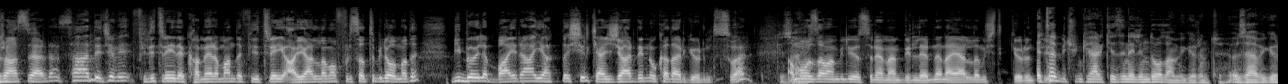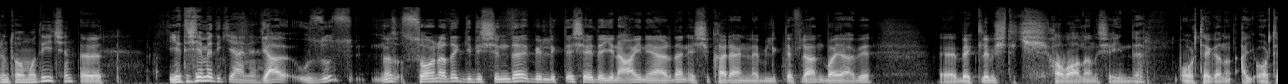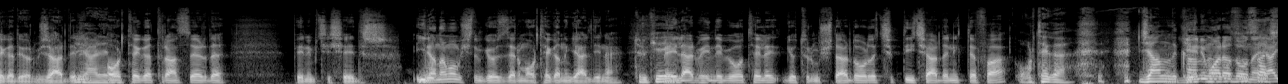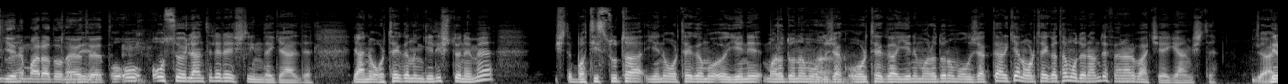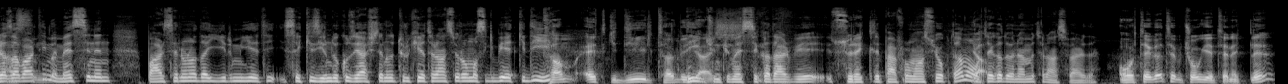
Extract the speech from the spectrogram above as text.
transferden sadece ve filtreyi de kameraman da filtreyi ayarlama fırsatı bile olmadı. Bir böyle bayrağa yaklaşırken Jardel'in o kadar görüntüsü var. Güzel. Ama o zaman biliyorsun hemen birilerinden ayarlamıştık E görüntüyü. tabi çünkü herkesin elinde olan bir görüntü. Özel bir görüntü olmadığı için Evet. yetişemedik yani. Ya uzun sonra da gidişinde birlikte şeyde yine aynı yerden eşi Karen'le birlikte falan bayağı bir e, beklemiştik havaalanı şeyinde. Ortega'nın ay Ortega diyorum Jardel'in. Jardel'in. Ortega transferi de benim için şeydir. İnanamamıştım gözlerim Ortega'nın geldiğine. Türkiye'ye- Beylerbeyi'nde bir otele götürmüşlerdi. Orada çıktı içeriden ilk defa. Ortega. Canlı kanlı. Yeni Maradona ya, yeni Maradona, evet, evet. O, o, o söylentiler eşliğinde geldi. Yani Ortega'nın geliş dönemi işte Batistuta yeni Ortega mı yeni Maradona mı olacak? Ortega yeni Maradona mı olacak derken Ortega tam o dönemde Fenerbahçe'ye gelmişti. Yani Biraz aslında- abartayım mı? Messi'nin Barcelona'da 27-8-29 yaşlarında Türkiye transfer olması gibi etki değil. Tam etki değil tabii. değil yani. çünkü Messi kadar bir sürekli performans yoktu ama Ya- Ortega da önemli transferdi. Ortega tabii çok yetenekli.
